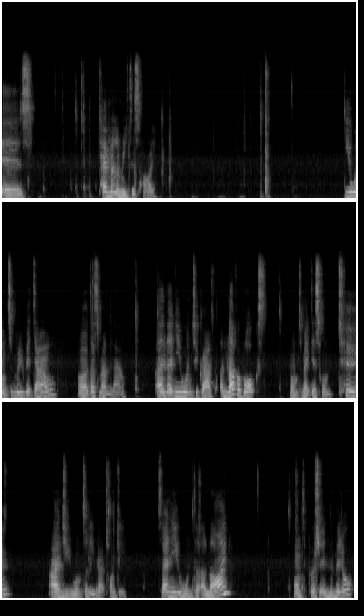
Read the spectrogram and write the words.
is 10 millimeters high. You want to move it down. Oh, it doesn't matter now. And then you want to grab another box. You want to make this one 2. And you want to leave it at 20. So then you want to align. Want to push it in the middle.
